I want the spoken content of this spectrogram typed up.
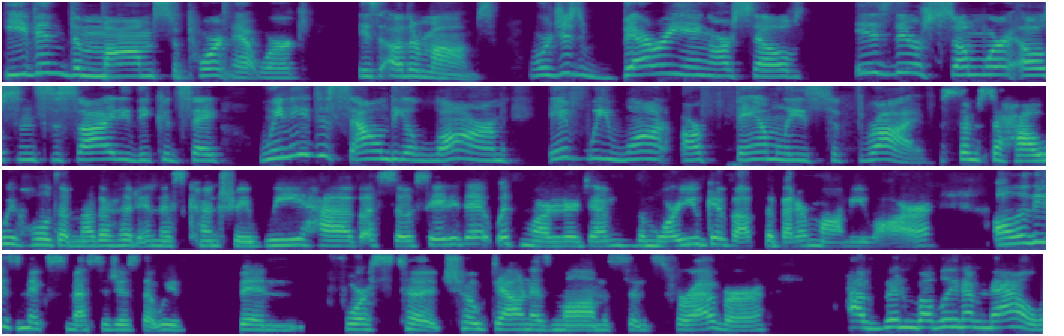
even the mom support network is other moms. We're just burying ourselves. Is there somewhere else in society that could say, we need to sound the alarm if we want our families to thrive. Comes to how we hold up motherhood in this country, we have associated it with martyrdom. The more you give up, the better mom you are. All of these mixed messages that we've been forced to choke down as moms since forever have been bubbling up now.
